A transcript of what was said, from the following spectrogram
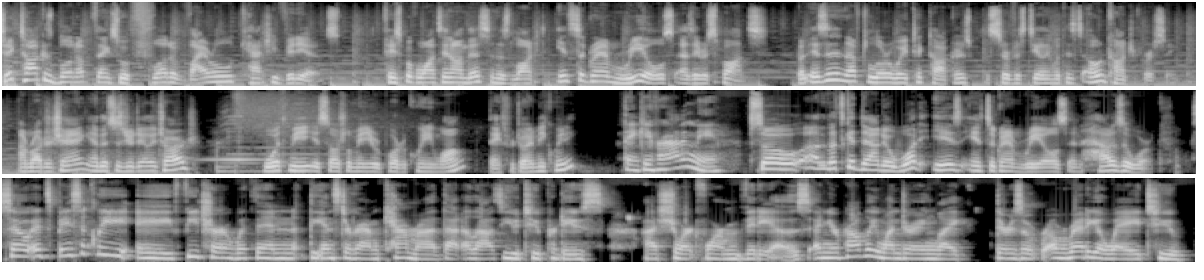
TikTok has blown up thanks to a flood of viral, catchy videos. Facebook wants in on this and has launched Instagram Reels as a response. But is it enough to lure away TikTokers with the service dealing with its own controversy? I'm Roger Cheng, and this is your Daily Charge. With me is social media reporter Queenie Wong. Thanks for joining me, Queenie. Thank you for having me. So uh, let's get down to what is Instagram Reels and how does it work? So it's basically a feature within the Instagram camera that allows you to produce uh, short form videos. And you're probably wondering, like, there's a, already a way to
